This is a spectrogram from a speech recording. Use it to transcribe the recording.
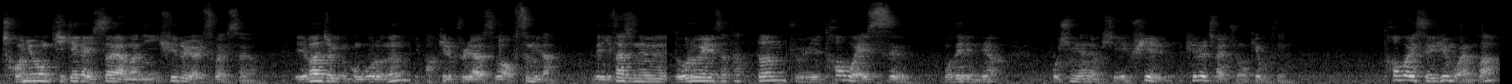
전용 기계가 있어야만 이 휠을 열 수가 있어요. 일반적인 공구로는 이 바퀴를 분리할 수가 없습니다. 근데 이 사진은 노르웨이에서 탔던 911 터보 S 모델인데요. 보시면 역시 휠, 휠을 잘 주목해 보세요. 터보 S의 휠 모양과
